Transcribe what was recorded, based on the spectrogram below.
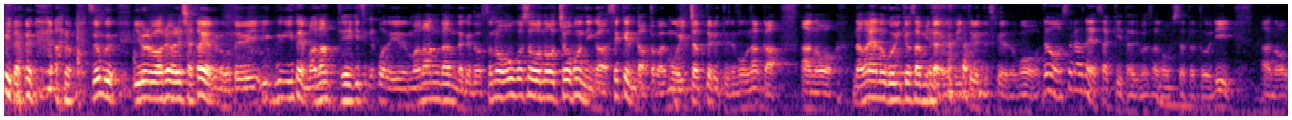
みたいな。あのすごくいろいろ我々社会学のことを以前学ん定義づけこうで学んだんだけどその大御所の張本人が世間だとかもう言っちゃってるっていうねもうなんかあの長屋のご隠居さんみたいなこと言ってるんですけれども でもそれはねさっき田島さんがおっしゃった通りあの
